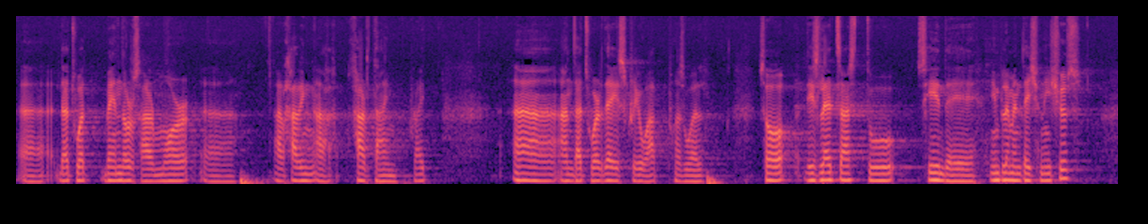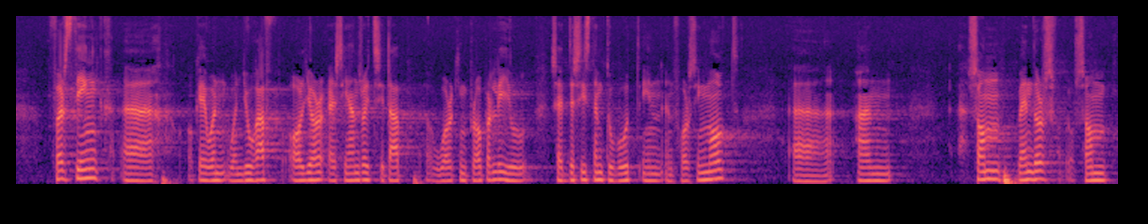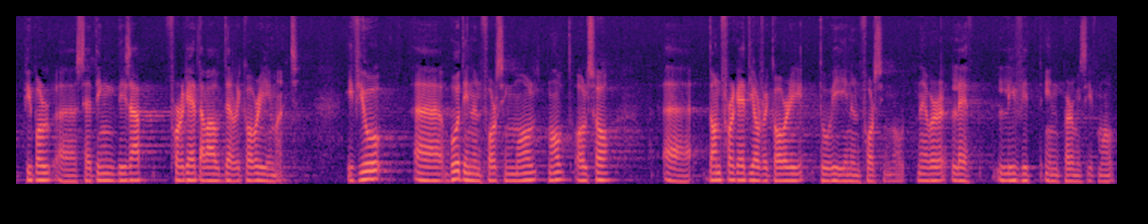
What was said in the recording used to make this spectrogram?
uh, that's what vendors are more uh, are having a hard time, right? Uh, and that's where they screw up as well. So this led us to see the implementation issues. First thing, uh, okay, when, when you have all your SE Android setup working properly, you set the system to boot in enforcing mode. Uh, and some vendors, some people uh, setting this up forget about the recovery image. If you uh, boot in enforcing mode, mode also uh, don't forget your recovery to be in enforcing mode. Never let, leave it in permissive mode.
